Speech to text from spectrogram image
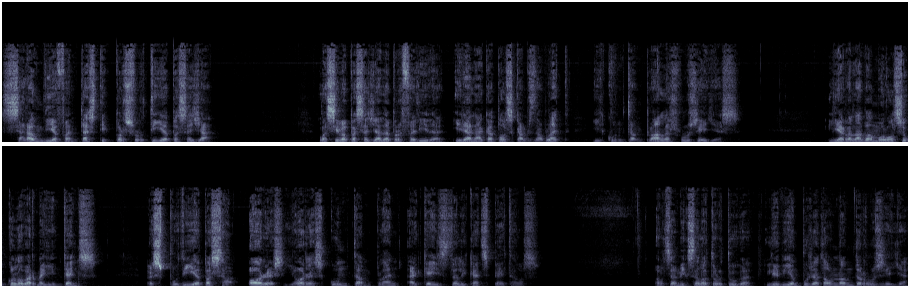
Serà un dia fantàstic per sortir a passejar. La seva passejada preferida era anar cap als camps de blat i contemplar les roselles. Li agradava molt el seu color vermell intens – es podia passar hores i hores contemplant aquells delicats pètals. Els amics de la tortuga li havien posat el nom de Rosella.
